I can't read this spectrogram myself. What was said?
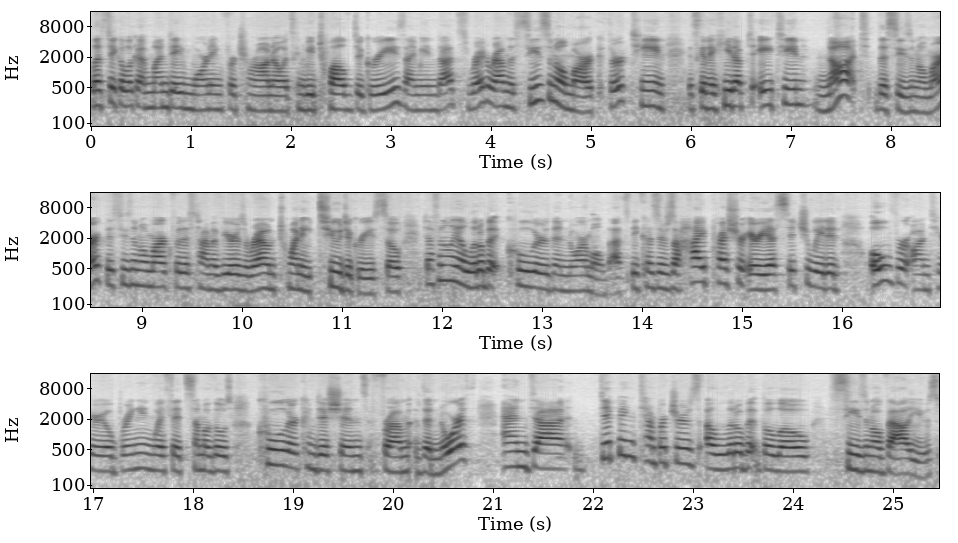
Let's take a look at Monday morning for Toronto. It's going to be 12 degrees. I mean, that's right around the seasonal mark. 13. It's going to heat up to 18. Not the seasonal mark. The seasonal mark for this time of year is around 22 degrees. So definitely a little bit cooler than normal. That's because there's a high pressure area situated over Ontario, bringing with it some of those cooler conditions from the north and uh, dipping temperatures a little bit below seasonal values,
